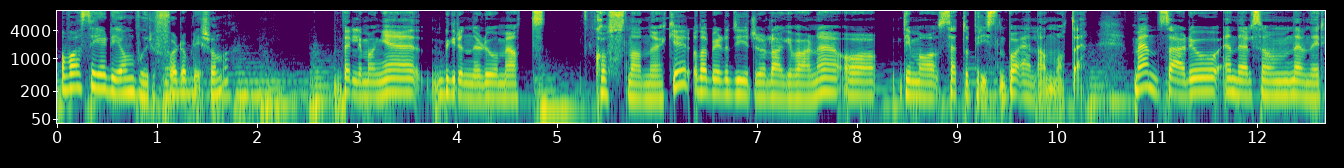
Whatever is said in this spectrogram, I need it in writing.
Og hva sier de om hvorfor det blir sånn, da? Veldig mange begrunner det jo med at kostnadene øker, og da blir det dyrere å lage varene, og de må sette opp prisen på en eller annen måte. Men så er det jo en del som nevner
